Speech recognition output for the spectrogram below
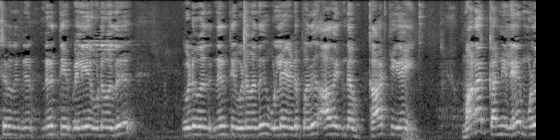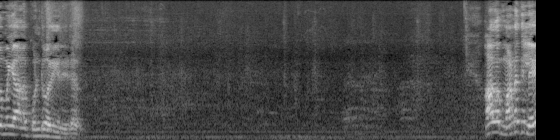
சிறிது நிறுத்தி வெளியே விடுவது விடுவது நிறுத்தி விடுவது உள்ளே எடுப்பது ஆக இந்த காட்சியை மனக்கண்ணிலே முழுமையாக கொண்டு வருகிறீர்கள். ஆக மனதிலே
